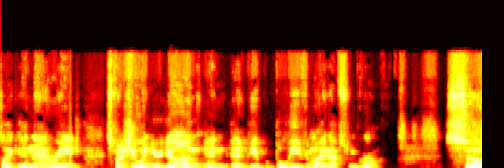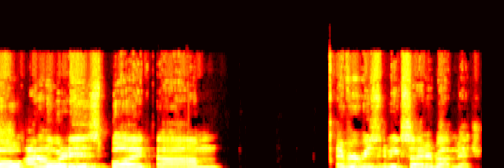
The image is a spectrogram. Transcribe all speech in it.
like in that range, especially when you're young and, and people believe you might have some growth. So I don't know what it is, but um, every reason to be excited about Mitch.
